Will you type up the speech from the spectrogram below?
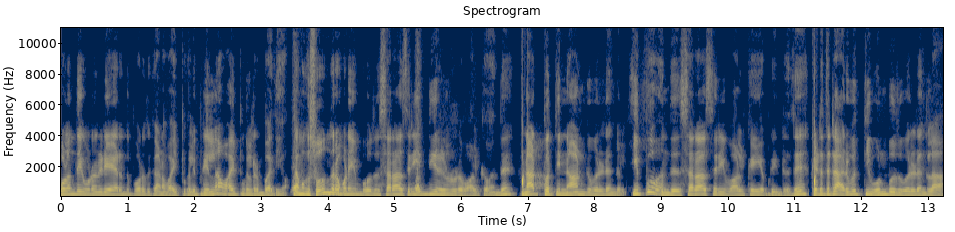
குழந்தை உடனடியாக இறந்து போகிறதுக்கான வாய்ப்புகள் இப்படி எல்லாம் வாய்ப்புகள் ரொம்ப அதிகம். நமக்கு சுதந்திரம் அடையும் போது சராசரி இந்தியர்களோட வாழ்க்கை வந்து நாற்பத்தி நான்கு வருடங்கள். இப்போ வந்து சராசரி வாழ்க்கை அப்படின்றது கிட்டத்தட்ட அறுபத்தி ஒன்பது வருடங்களா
